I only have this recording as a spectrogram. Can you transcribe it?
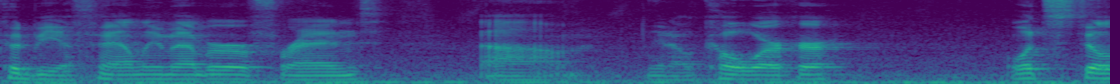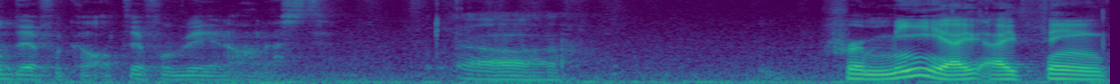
Could be a family member, a friend, um, you know, coworker. What's still difficult, if we're being honest? Uh, for me, I, I think,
